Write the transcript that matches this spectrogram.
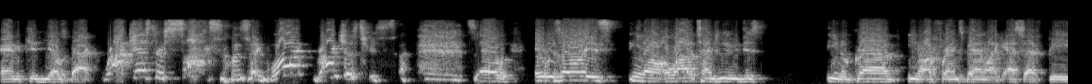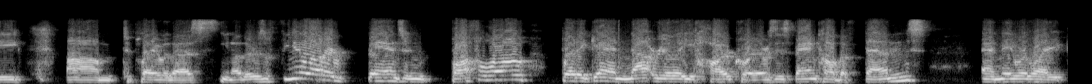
And the kid yells back, Rochester sucks. I was like, What? Rochester sucks. So it was always, you know, a lot of times we would just, you know, grab, you know, our friends band like SFB um, to play with us. You know, there's a few other bands in Buffalo, but again, not really hardcore. There was this band called the Femmes, and they were like,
